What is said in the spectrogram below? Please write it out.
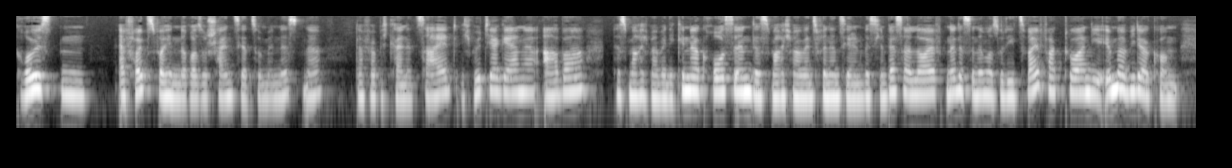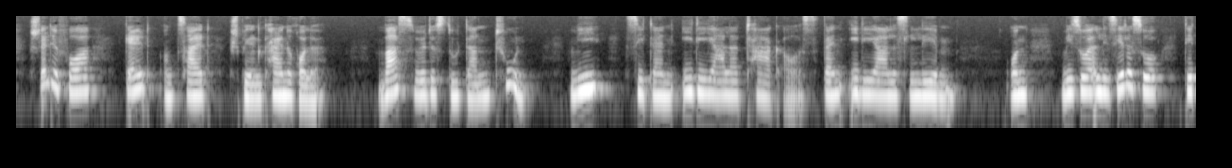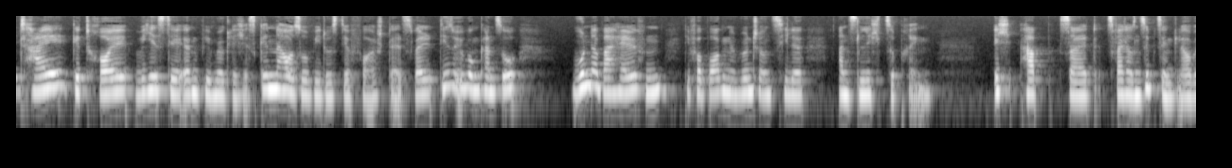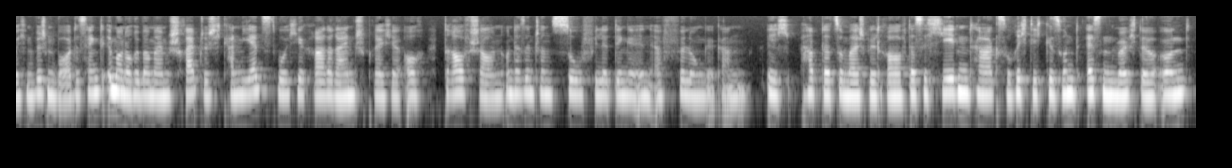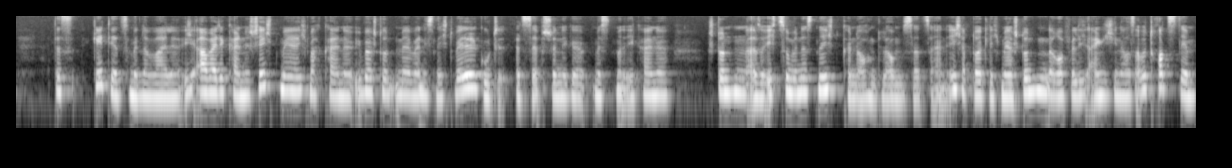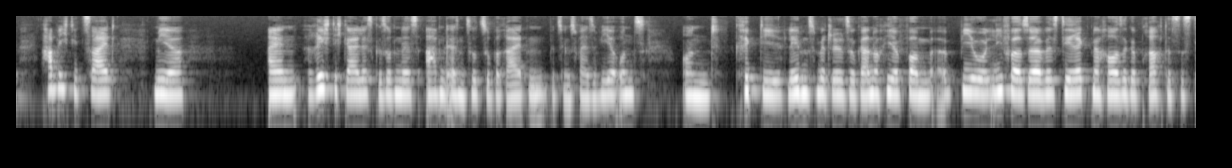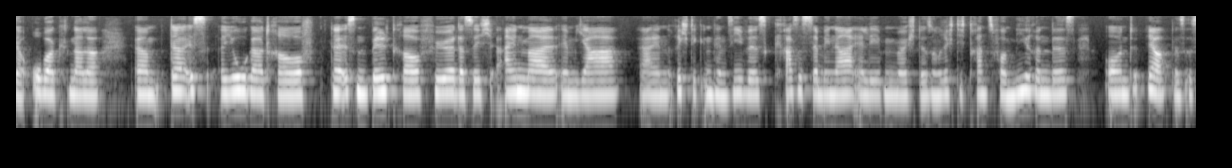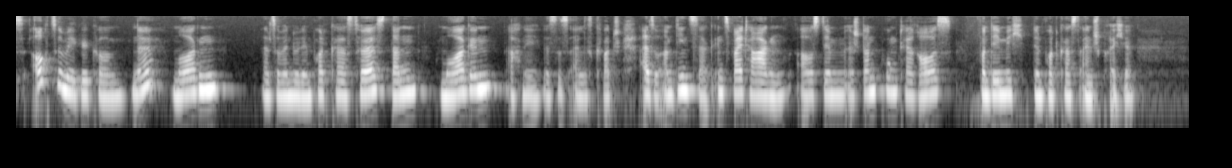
größten Erfolgsverhinderer, so scheint es ja zumindest. Ne? Dafür habe ich keine Zeit. Ich würde ja gerne, aber das mache ich mal, wenn die Kinder groß sind. Das mache ich mal, wenn es finanziell ein bisschen besser läuft. Ne? Das sind immer so die zwei Faktoren, die immer wieder kommen. Stell dir vor, Geld und Zeit spielen keine Rolle. Was würdest du dann tun? Wie sieht dein idealer Tag aus? Dein ideales Leben? Und visualisiere das so detailgetreu, wie es dir irgendwie möglich ist. Genauso, wie du es dir vorstellst. Weil diese Übung kann so wunderbar helfen, die verborgenen Wünsche und Ziele ans Licht zu bringen. Ich habe seit 2017, glaube ich, ein Vision Board. Das hängt immer noch über meinem Schreibtisch. Ich kann jetzt, wo ich hier gerade reinspreche, auch draufschauen. Und da sind schon so viele Dinge in Erfüllung gegangen. Ich habe da zum Beispiel drauf, dass ich jeden Tag so richtig gesund essen möchte. Und das geht jetzt mittlerweile. Ich arbeite keine Schicht mehr, ich mache keine Überstunden mehr, wenn ich es nicht will. Gut, als Selbstständige misst man eh keine Stunden, also ich zumindest nicht, könnte auch ein Glaubenssatz sein. Ich habe deutlich mehr Stunden, darauf will ich eigentlich hinaus, aber trotzdem habe ich die Zeit, mir ein richtig geiles, gesundes Abendessen zuzubereiten, beziehungsweise wir uns und kriegt die Lebensmittel sogar noch hier vom Bio-Lieferservice direkt nach Hause gebracht. Das ist der Oberknaller. Ähm, da ist Yoga drauf, da ist ein Bild drauf für, dass ich einmal im Jahr ein richtig intensives, krasses Seminar erleben möchte, so ein richtig transformierendes. Und ja, das ist auch zu mir gekommen. Ne? Morgen, also wenn du den Podcast hörst, dann morgen, ach nee, das ist alles Quatsch. Also am Dienstag, in zwei Tagen, aus dem Standpunkt heraus, von dem ich den Podcast einspreche,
